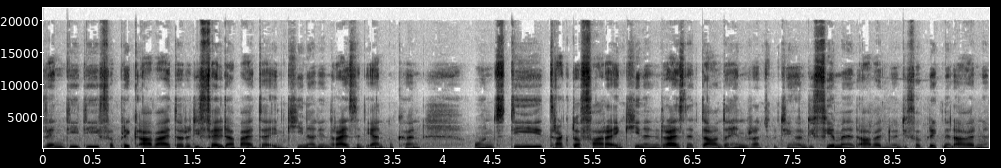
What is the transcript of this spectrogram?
wenn die, die Fabrikarbeiter oder die Feldarbeiter in China den Reis nicht ernten können und die Traktorfahrer in China den Reis nicht da und dahin transportieren und die Firmen nicht arbeiten und die Fabrik nicht arbeiten,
